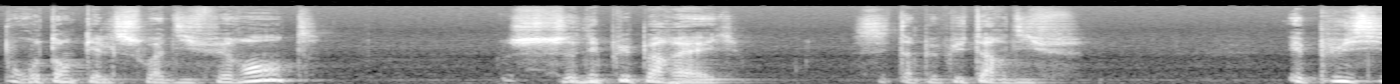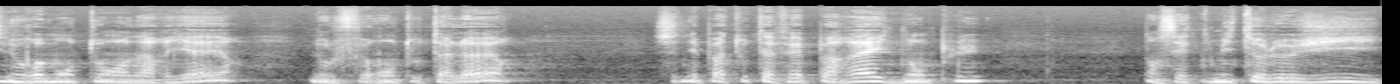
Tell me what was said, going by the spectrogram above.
pour autant qu'elle soit différente, ce n'est plus pareil. C'est un peu plus tardif. Et puis si nous remontons en arrière, nous le ferons tout à l'heure, ce n'est pas tout à fait pareil non plus dans cette mythologie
